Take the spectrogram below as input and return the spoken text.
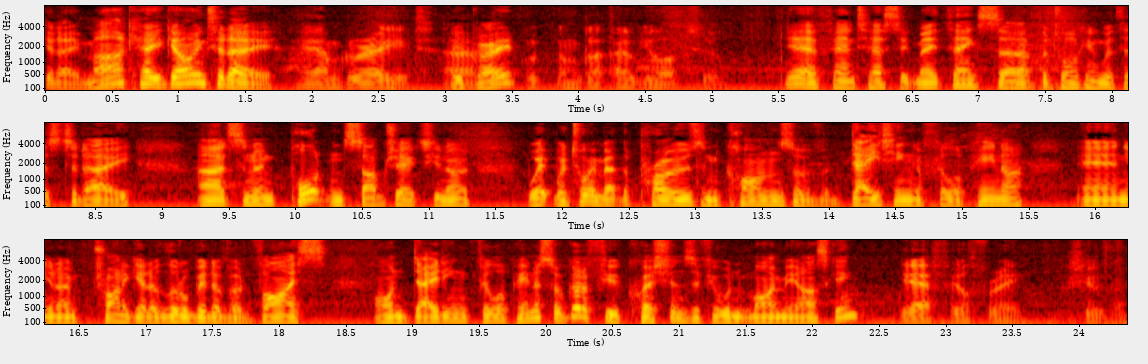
G'day, Mark. How you going today? Hey, I'm great. You're Um, great? I'm glad. I hope you are too. Yeah, fantastic, mate. Thanks uh, for talking with us today. Uh, it's an important subject. You know, we're, we're talking about the pros and cons of dating a Filipina, and you know, trying to get a little bit of advice on dating Filipina. So I've got a few questions, if you wouldn't mind me asking. Yeah, feel free. Shoot them.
